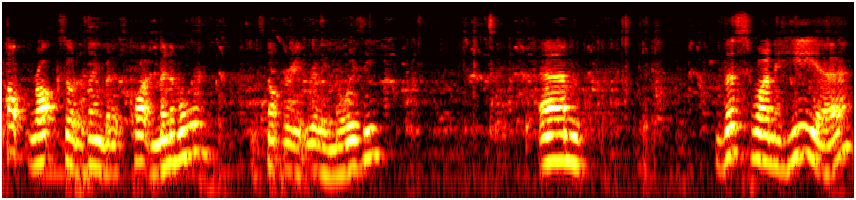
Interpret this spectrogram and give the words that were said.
pop rock sort of thing, but it's quite minimal. It's not very really noisy. Um, this one here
